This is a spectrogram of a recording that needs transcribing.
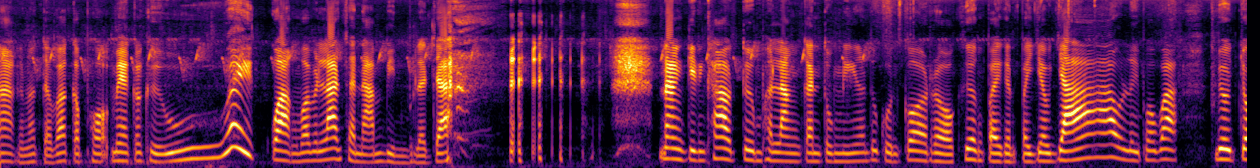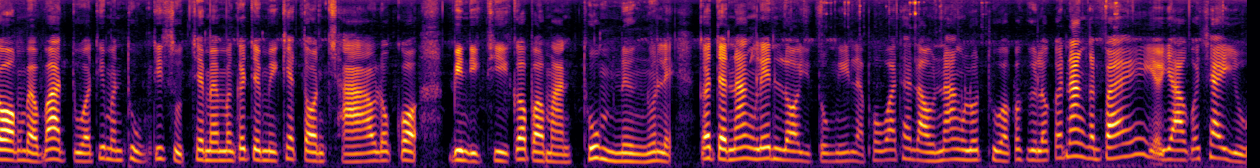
มากนะแต่ว่ากระเพาะแม่ก็คืออุ้ยกว้างว่าเป็นล้านสนามบินบุละจ้า นั่งกินข้าวเติมพลังกันตรงนี้นะทุกคนก็รอเครื่องไปกันไปยาวๆเลยเพราะว่าเบลจองแบบว่าตั๋วที่มันถูกที่สุดใช่ไหมมันก็จะมีแค่ตอนเช้า แล้วก็บินอีกทีก็ประมาณทุ่มหนึ่งนู่นแหละ ก็จะนั่งเล่นรออยู่ตรงนี้แหละ เพราะว่าถ้าเรานั่งรถทัวร์ก็คือเราก็นั่งกันไปยาวๆก็ใช่อยู่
